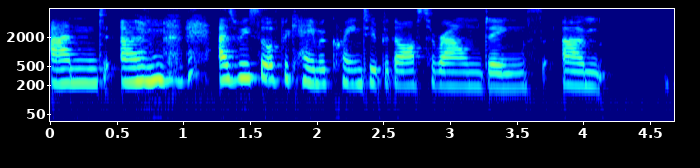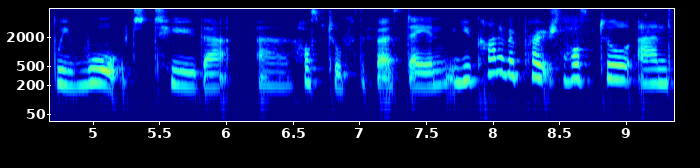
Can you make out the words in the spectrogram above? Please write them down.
And um, as we sort of became acquainted with our surroundings, um, we walked to that uh, hospital for the first day, and you kind of approach the hospital, and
